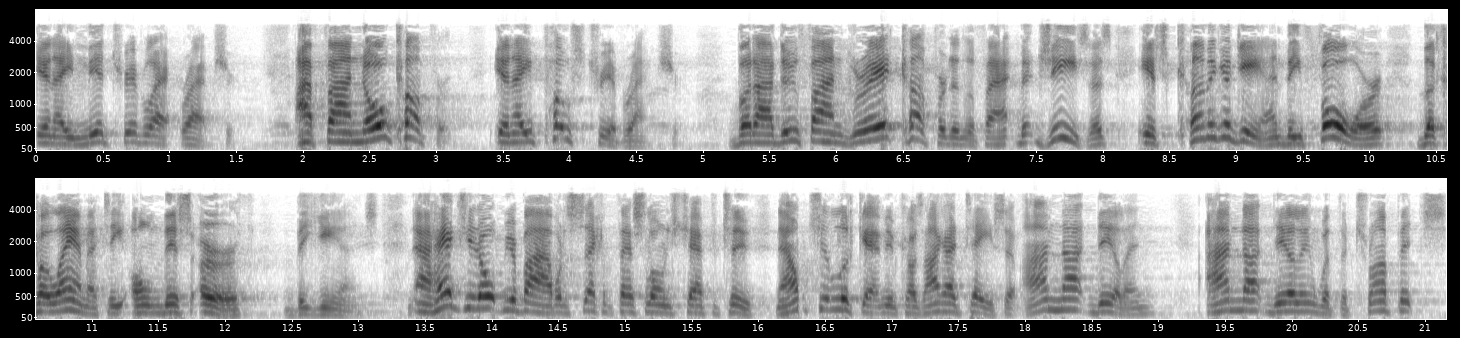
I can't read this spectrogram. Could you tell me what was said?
in a mid trib rapture. I find no comfort in a post trib rapture. But I do find great comfort in the fact that Jesus is coming again before the calamity on this earth begins. Now, I had you to open your Bible to 2 Thessalonians chapter 2. Now, I want you to look at me because I got to tell you something. I'm not dealing, I'm not dealing with the trumpets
